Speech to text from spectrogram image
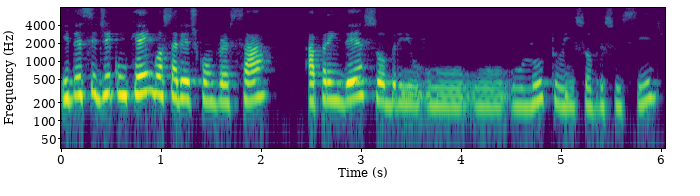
E decidir com quem gostaria de conversar, aprender sobre o, o, o luto e sobre o suicídio,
